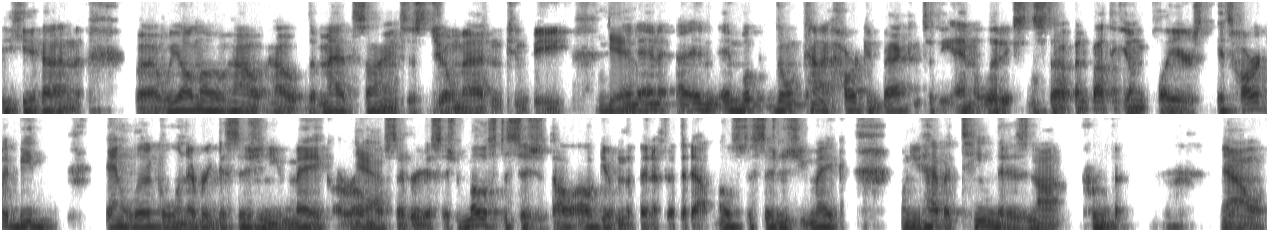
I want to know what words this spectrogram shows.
yeah, and, uh, we all know how how the mad scientist Joe Maddon can be, Yeah, and and and, and look, don't kind of harken back into the analytics and stuff and about the young players. It's hard to be analytical in every decision you make, or Yeah. almost every decision. Most decisions, I'll, I'll give them the benefit of the doubt. Most decisions you make when you have a team that is not proven. Now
